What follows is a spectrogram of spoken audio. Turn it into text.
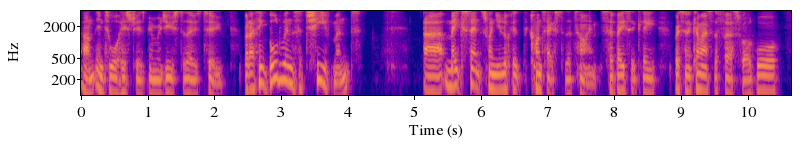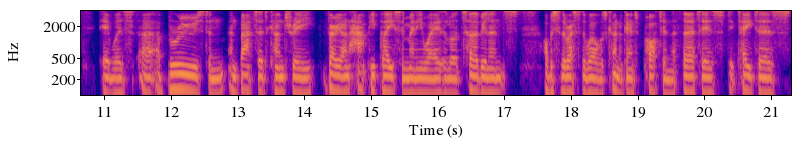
um, interwar history has been reduced to those two. But I think Baldwin's achievement uh, makes sense when you look at the context of the time. So basically, Britain had come out of the First World War. It was uh, a bruised and, and battered country, very unhappy place in many ways, a lot of turbulence. Obviously, the rest of the world was kind of going to pot in the 30s, dictators,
